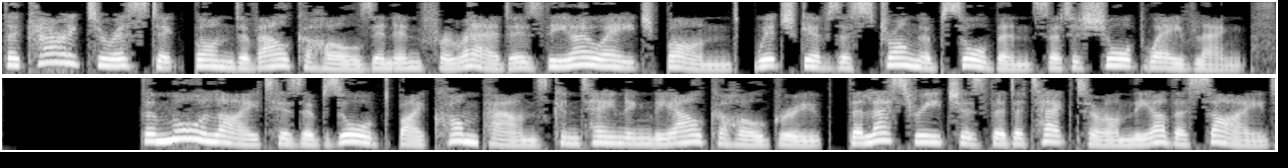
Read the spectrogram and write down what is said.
The characteristic bond of alcohols in infrared is the OH bond, which gives a strong absorbance at a short wavelength. The more light is absorbed by compounds containing the alcohol group, the less reaches the detector on the other side.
